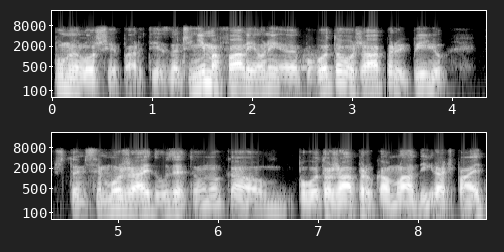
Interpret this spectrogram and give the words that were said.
puno lošije partije. Znači njima fali oni, e, pogotovo Žaperu i Pilju, što im se može ajde uzeti ono kao, pogotovo Žaperu kao mlad igrač, pa ajde,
